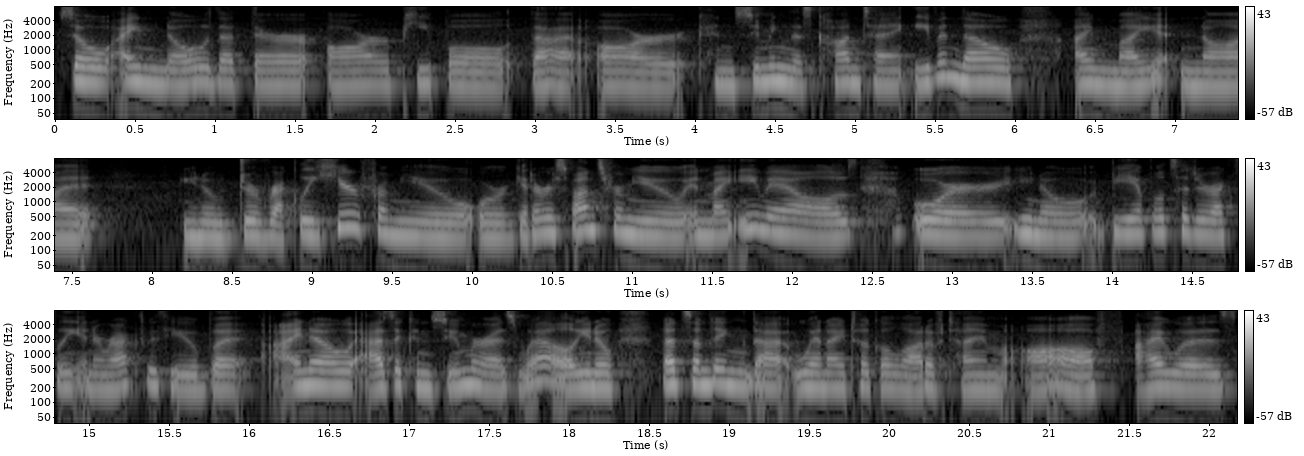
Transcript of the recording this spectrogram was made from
so I know that there are people that are consuming this content, even though I might not you know, directly hear from you or get a response from you in my emails or, you know, be able to directly interact with you. But I know as a consumer as well, you know, that's something that when I took a lot of time off, I was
